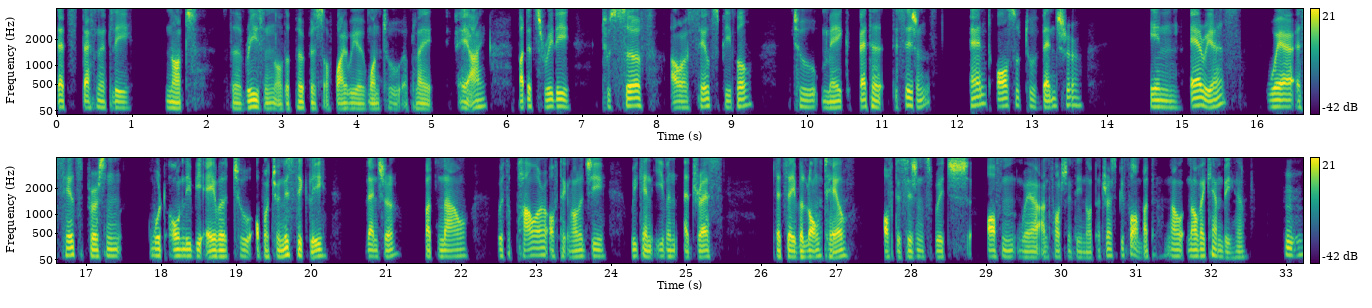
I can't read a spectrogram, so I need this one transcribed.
that's definitely not the reason or the purpose of why we want to apply AI. But it's really to serve our salespeople to make better decisions and also to venture in areas where a salesperson would only be able to opportunistically venture. But now, with the power of technology, we can even address, let's say, the long tail of decisions which often were unfortunately not addressed before, but now now they can be. Mm-hmm.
